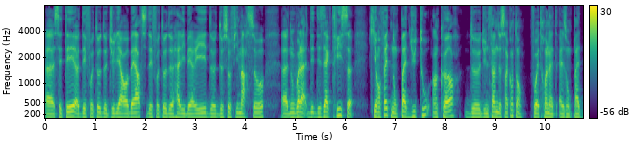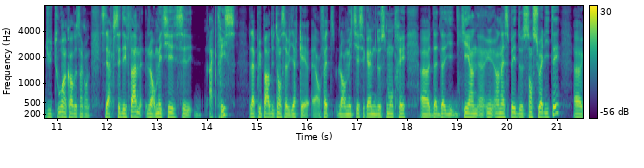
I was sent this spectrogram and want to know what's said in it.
euh, c'était euh, des photos de Julia Roberts, des photos de Halle Berry, de, de Sophie Marceau. Euh, donc voilà, des, des actrices qui en fait n'ont pas du tout un corps d'une femme de 50 ans. Faut être honnête, elles ont pas du tout un corps de 50 ans. C'est-à-dire que c'est des femmes, leur métier c'est actrice. La plupart du temps, ça veut dire qu'en fait, leur métier, c'est quand même de se montrer, euh, qu'il y ait un, un aspect de sensualité, euh,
